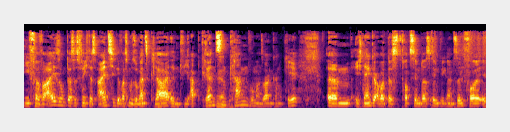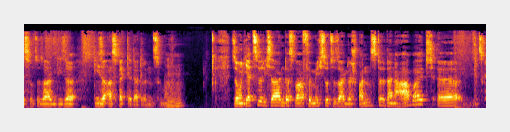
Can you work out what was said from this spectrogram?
die Verweisung, das ist, finde ich, das Einzige, was man so ganz klar irgendwie abgrenzen ja. kann, wo man sagen kann, okay, ähm, ich denke aber, dass trotzdem das irgendwie ganz sinnvoll ist, sozusagen diese, diese Aspekte da drin zu machen. Mhm. So, und jetzt würde ich sagen, das war für mich sozusagen das Spannendste deiner Arbeit. Äh, jetzt,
